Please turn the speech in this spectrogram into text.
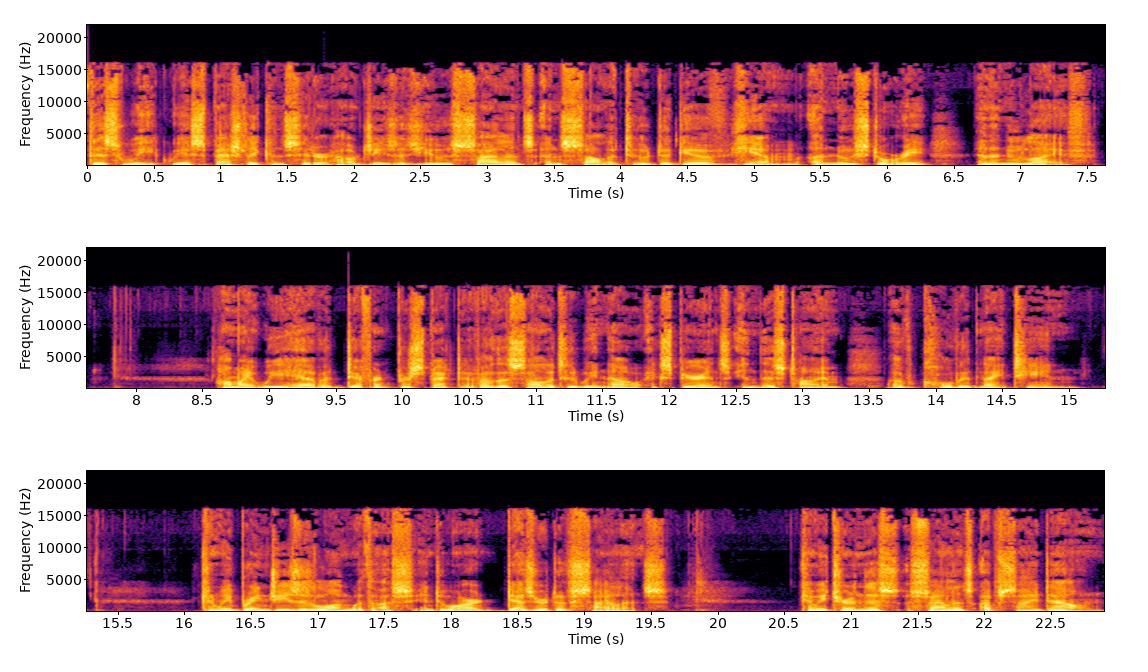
This week, we especially consider how Jesus used silence and solitude to give him a new story and a new life. How might we have a different perspective of the solitude we now experience in this time of COVID-19? Can we bring Jesus along with us into our desert of silence? Can we turn this silence upside down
